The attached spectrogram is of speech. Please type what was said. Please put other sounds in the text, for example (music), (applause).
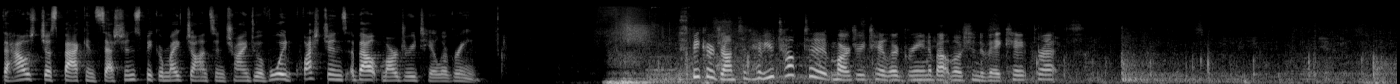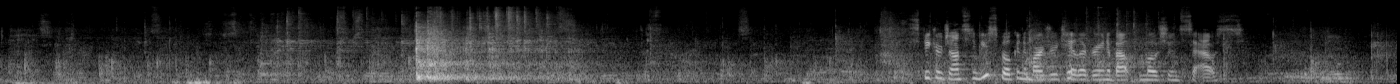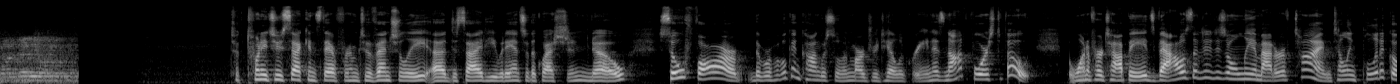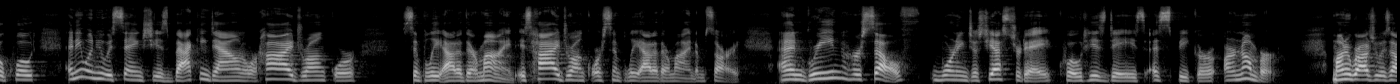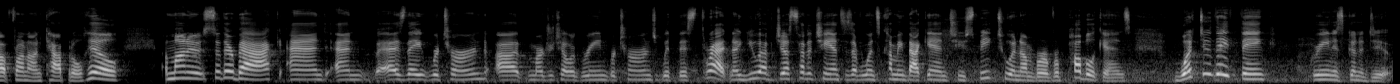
The House just back in session, Speaker Mike Johnson trying to avoid questions about Marjorie Taylor Greene. Speaker Johnson, have you talked to Marjorie Taylor Greene about motion to vacate threats? Speaker Johnson, have you spoken to Marjorie Taylor Greene about motions to oust? Took 22 seconds there for him to eventually uh, decide he would answer the question. No. So far, the Republican Congresswoman Marjorie Taylor Greene has not forced a vote, but one of her top aides vows that it is only a matter of time, telling Politico, quote, anyone who is saying she is backing down or high, drunk, or simply out of their mind, is high, drunk, or simply out of their mind. I'm sorry. And Greene herself warning just yesterday, quote, his days as Speaker are numbered. Manu Raju is out front on Capitol Hill. Manu, so they're back, and and as they return, uh, Marjorie Taylor Greene returns with this threat. Now, you have just had a chance, as everyone's coming back in, to speak to a number of Republicans. What do they think Greene is going to do?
